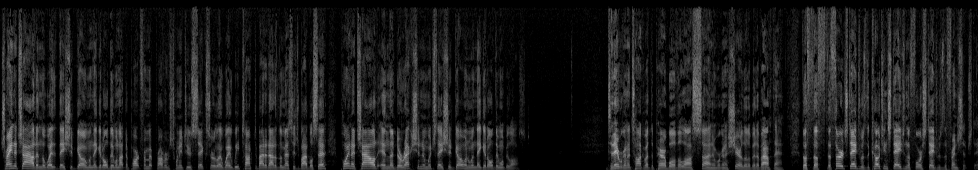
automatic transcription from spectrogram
Train a child in the way that they should go, and when they get old, they will not depart from it. Proverbs 22 6, or the way we talked about it out of the Message Bible said, point a child in the direction in which they should go, and when they get old, they won't be lost. Today we're going to talk about the parable of the lost son, and we're going to share a little bit about that. The, the, the, third stage was the coaching stage, and the fourth stage was the friendship stage.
